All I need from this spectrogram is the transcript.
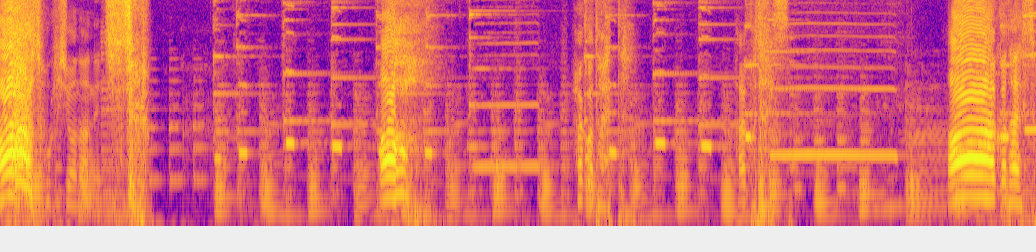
아 속이 시원하네 진짜로. 아 할 거 다 했다. 할 거 다 했어. 아 할 거 다 했어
